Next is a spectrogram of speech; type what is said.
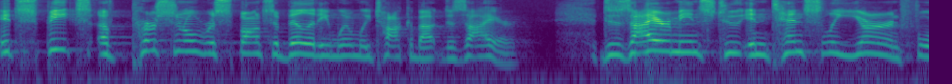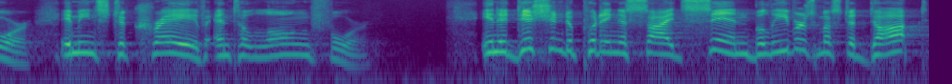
It speaks of personal responsibility when we talk about desire. Desire means to intensely yearn for, it means to crave and to long for. In addition to putting aside sin, believers must adopt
